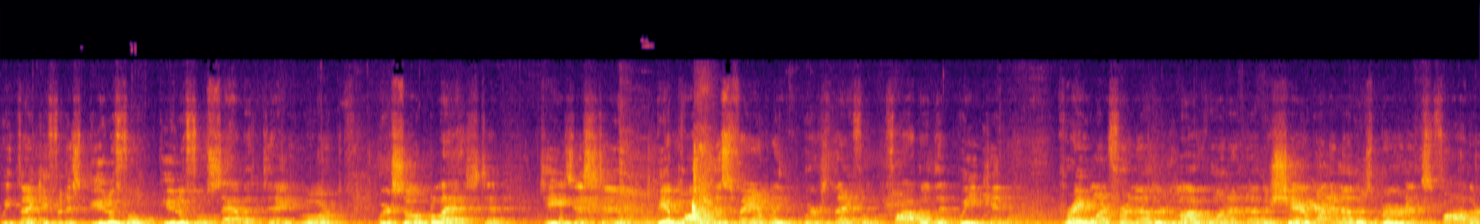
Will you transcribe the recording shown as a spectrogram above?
We thank you for this beautiful, beautiful Sabbath day. Lord, we're so blessed, uh, Jesus, to be a part of this family. We're thankful, Father, that we can pray one for another, love one another, share one another's burdens. Father,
